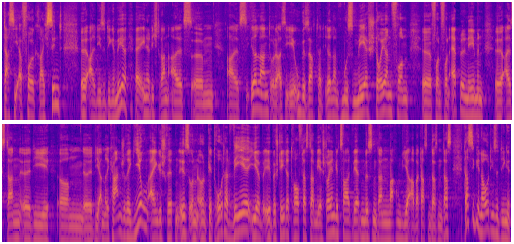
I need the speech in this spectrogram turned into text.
dass sie erfolgreich sind. Äh, all diese Dinge mehr. Erinnere dich dran, als, ähm, als Irland oder als die EU gesagt hat, Irland muss mehr Steuern von, äh, von, von Apple nehmen, äh, als dann äh, die, ähm, äh, die amerikanische Regierung eingeschritten ist und, und gedroht hat, wehe, ihr, ihr besteht darauf, dass da mehr Steuern gezahlt werden müssen, dann machen wir aber das und das und das. Das sind genau diese Dinge.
